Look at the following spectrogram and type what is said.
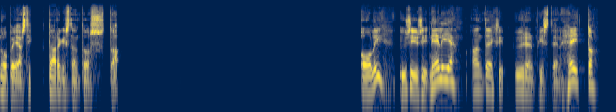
Nopeasti tarkistan tuosta. Oli 994, anteeksi, yhden pisteen heitto.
